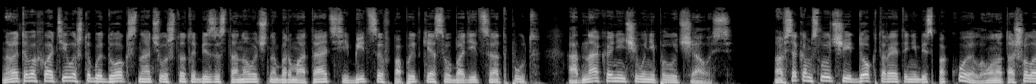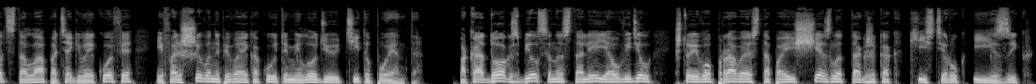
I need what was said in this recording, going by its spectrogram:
Но этого хватило, чтобы Докс начал что-то безостановочно бормотать и биться в попытке освободиться от пут, однако ничего не получалось. Во всяком случае, доктора это не беспокоило, он отошел от стола, потягивая кофе и фальшиво напевая какую-то мелодию Тито Пуэнта. Пока док сбился на столе, я увидел, что его правая стопа исчезла так же, как кисти рук и язык.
